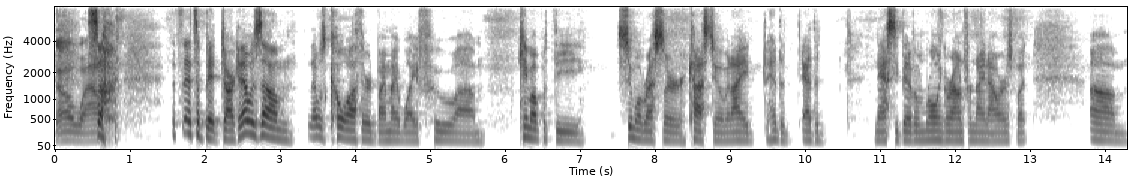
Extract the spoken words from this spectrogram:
oh wow So it's it's a bit dark. That was um that was co-authored by my wife who um came up with the sumo wrestler costume and I had to add the nasty bit of him rolling around for 9 hours but um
